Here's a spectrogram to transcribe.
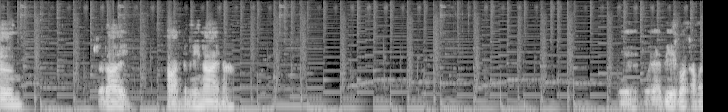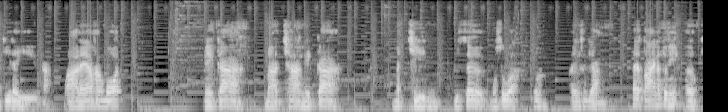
นึง จะได้ผ่านกันง่าย ๆ นะ เออตัวแอร์พีเอก็ทำหน้าที่ได้ดีอยู่นะ มาแล้วครับบอสเมกามาชาเมกาแมชชีนวิเซอร์โมซัวเอออะไรสักอย่างน่าจะตายนะตัวนี้เออโอเค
